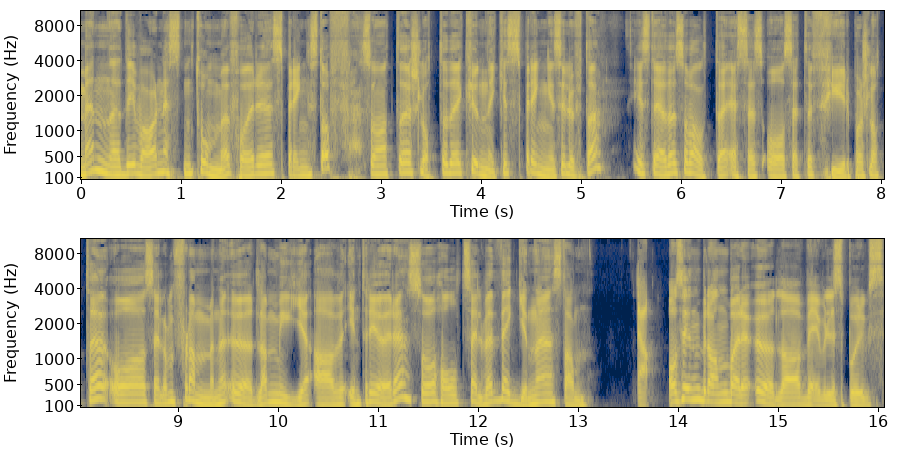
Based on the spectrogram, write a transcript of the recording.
Men de var nesten tomme for sprengstoff, sånn at slottet det kunne ikke sprenges i lufta. I stedet så valgte SS å sette fyr på slottet, og selv om flammene ødela mye av interiøret, så holdt selve veggene stand. Ja, og siden brannen bare ødela Wevelsburgs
